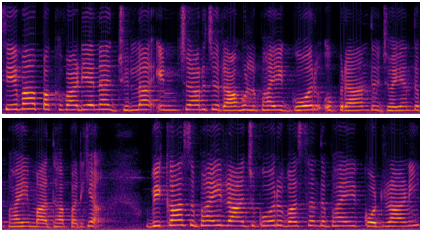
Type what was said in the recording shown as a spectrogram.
સેવા પખવાડિયાના જિલ્લા ઇન્ચાર્જ રાહુલભાઈ ગોર ઉપરાંત જયંતભાઈ માધાપરિયા, વિકાસભાઈ રાજગોર, વસંતભાઈ કોડરાણી,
